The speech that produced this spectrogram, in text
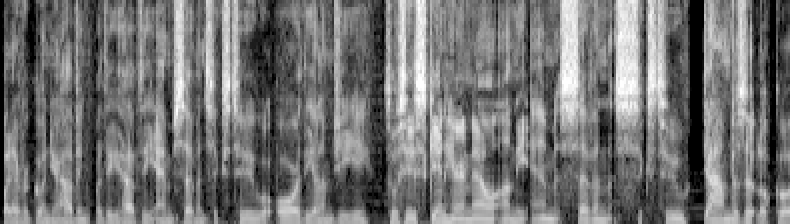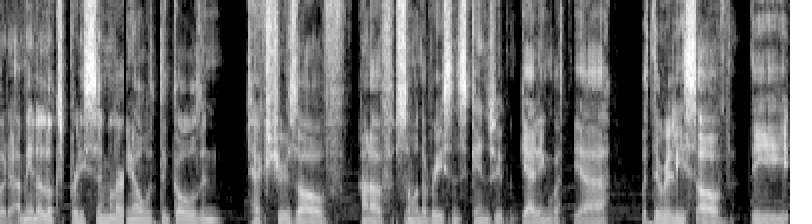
whatever gun you're having, whether you have the M762 or the LMGE. So we see the skin here now on the M762. Damn does it look good. I mean, it looks pretty similar, you know, with the golden textures of kind of some of the recent skins we've been getting with the uh, with the release of the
